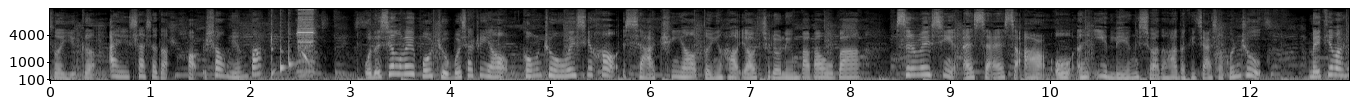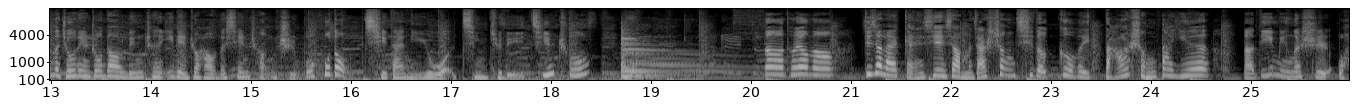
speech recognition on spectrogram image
做一个爱夏夏的好少年吧。我的新浪微博主播夏春瑶，公众微信号夏春瑶，抖音号幺七六零八八五八。私人微信 s s r o n e 零，喜欢的话都可以加小关注。每天晚上的九点钟到凌晨一点钟，还有我的现场直播互动，期待你与我近距离接触。那同样呢？接下来感谢一下我们家上期的各位打赏大爷。那第一名呢是哇，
